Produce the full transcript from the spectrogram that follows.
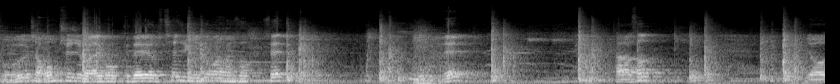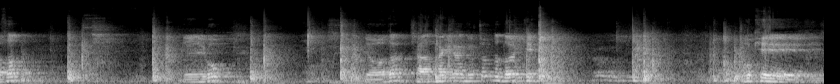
둘, 자 멈추지 말고 그대로 체중 이동하면서 셋, 넷, 다섯, 여섯, 일곱, 여덟. 자 다리 간격 좀 더 넓게. 오케이.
